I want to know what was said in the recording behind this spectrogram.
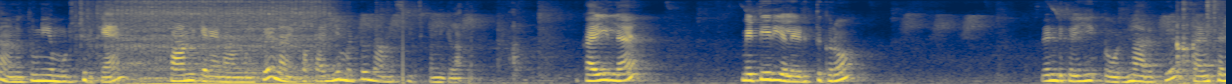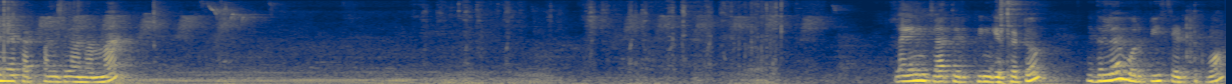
நான் துணியை முடிச்சிருக்கேன். காமிக்கிறேன் நான் உங்களுக்கு. நான் இப்போ கையை மட்டும் நாம் ஸ்டிச் பண்ணிக்கலாம். கையில் மெட்டீரியல் எடுத்துக்கிறோம். ரெண்டு கை ஒன்றா இருக்குது தனித்தனியாக கட் பண்ணிக்கலாம் நம்ம. லைனிங் கிளாத் இருக்குது இங்கே இருக்கட்டும். இதில் ஒரு பீஸ் எடுத்துக்குவோம்.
